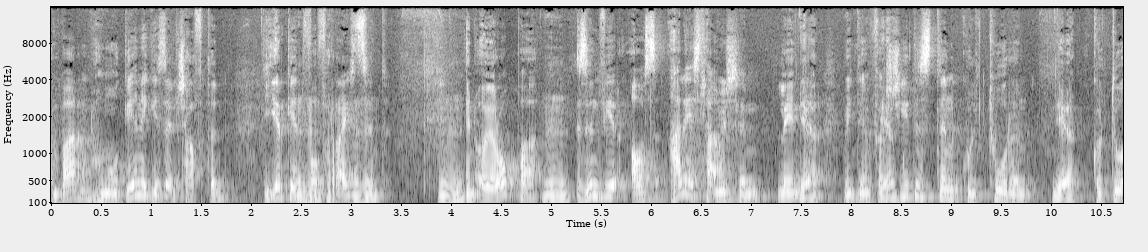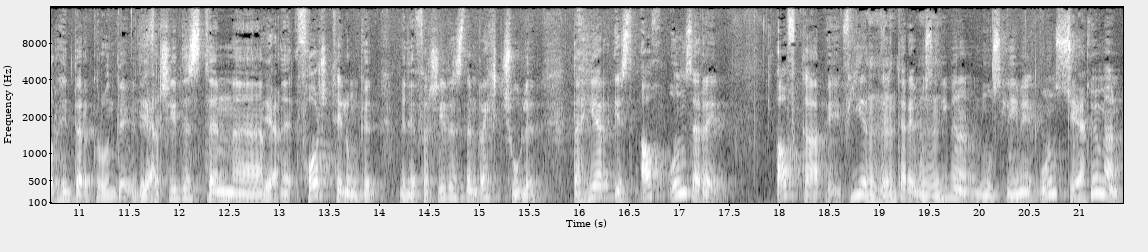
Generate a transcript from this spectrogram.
waren homogene Gesellschaften, die irgendwo mhm. verreist mhm. sind. Mhm. In Europa mhm. sind wir aus allen islamischen Ländern ja. mit den verschiedensten ja. Kulturen, ja. Kulturhintergründe, mit den verschiedensten äh, äh, Vorstellungen, mit den verschiedensten Rechtsschulen. Daher ist auch unsere Aufgabe, wir mhm. ältere mhm. Musliminnen und Muslime, uns zu kümmern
